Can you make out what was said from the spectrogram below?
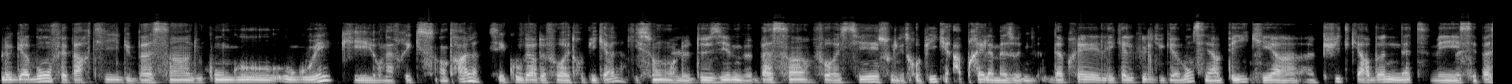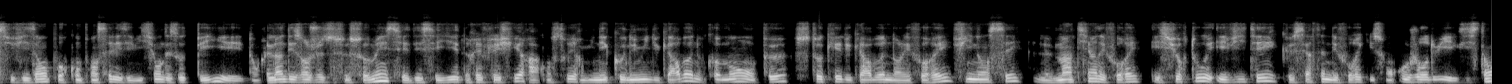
Le Gabon fait partie du bassin du Congo-Ogooué, qui est en Afrique centrale. C'est couvert de forêts tropicales, qui sont le deuxième bassin forestier sous les tropiques après l'Amazonie. D'après les calculs du Gabon, c'est un pays qui a un, puits de carbone net, mais c'est pas suffisant pour compenser les émissions des autres pays. Et donc l'un des enjeux de ce sommet, c'est d'essayer de réfléchir à construire une économie du carbone. Comment on peut stocker du carbone dans les forêts, financer le maintien des forêts et surtout éviter que certaines des forêts qui sont aujourd'hui existantes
